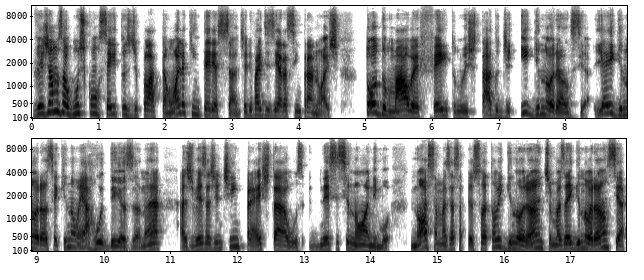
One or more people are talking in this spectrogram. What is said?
Vejamos alguns conceitos de Platão. Olha que interessante. Ele vai dizer assim para nós: todo mal é feito no estado de ignorância. E a ignorância aqui não é a rudeza, né? Às vezes a gente empresta nesse sinônimo. Nossa, mas essa pessoa é tão ignorante, mas a ignorância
